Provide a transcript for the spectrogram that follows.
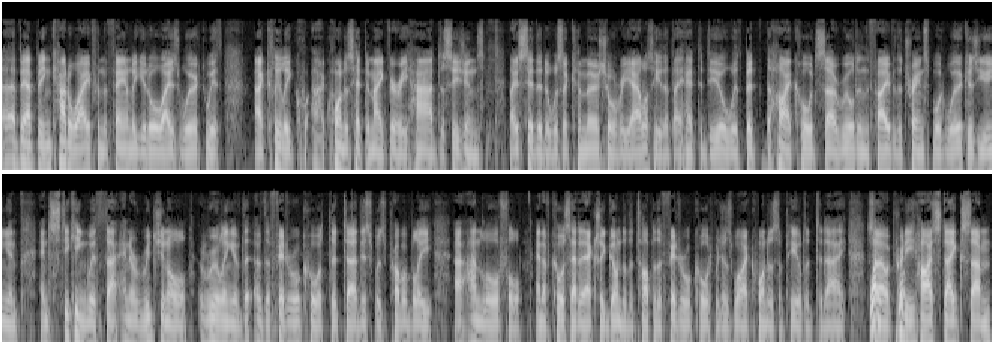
uh, about being cut away from the family you'd always worked with, uh, clearly uh, Qantas had to make very hard decisions. They said that it was a commercial reality that they had to deal with, but the High Courts uh, ruled in favour of the Transport Workers Union and sticking with uh, an original ruling of the of the federal court that uh, this was probably uh, unlawful. And of course, that had actually gone to the top of the federal court, which is why Qantas appealed it today. So what, a pretty what, high stakes um,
